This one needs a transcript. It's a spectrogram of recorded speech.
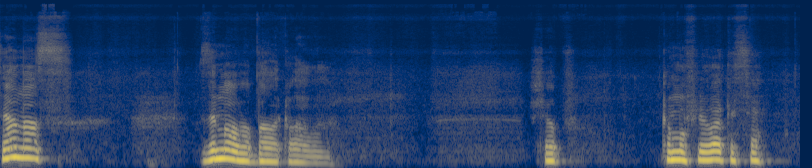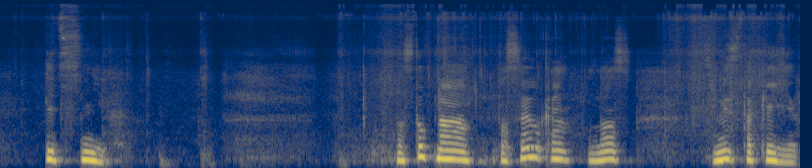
Це у нас зимова балаклава. Щоб камуфлюватися під сніг. Наступна посилка у нас з міста Київ.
